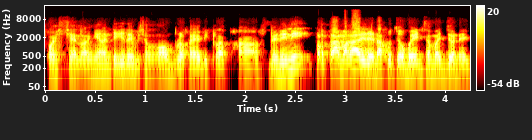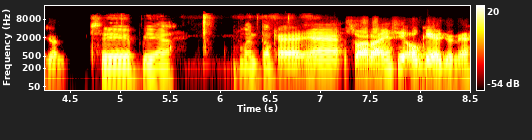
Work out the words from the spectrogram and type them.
voice channelnya nanti kita bisa ngobrol kayak di Clubhouse. Dan ini pertama kali dan aku cobain sama John ya John. Sip ya. Mantap. Kayaknya suaranya sih oke ya John ya.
